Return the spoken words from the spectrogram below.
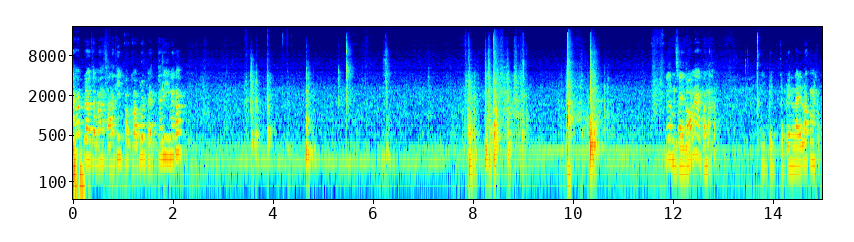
ครับ เราจะมาสาธิตประกอบรถแบตเตอรี่นะครับ เริ่มใส่ล้อหน้าก่อนนะครับ นี่เป็นจะเป็นไลล็อกนะครับ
